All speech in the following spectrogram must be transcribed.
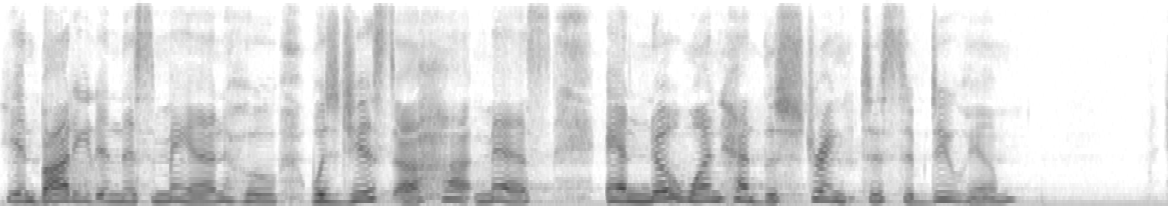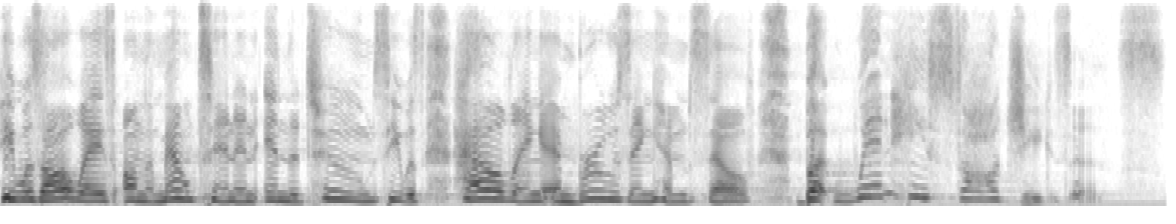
He embodied in this man who was just a hot mess, and no one had the strength to subdue him. He was always on the mountain and in the tombs. He was howling and bruising himself. But when he saw Jesus,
